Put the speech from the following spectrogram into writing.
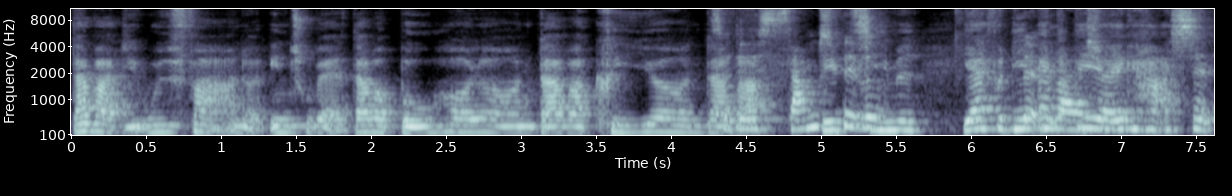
Der var de udfarende og introverte, der var bogholderen, der var krigeren, der Så det er var samspillet teamet. Ja, fordi mellem alt det, jeg ikke har selv,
